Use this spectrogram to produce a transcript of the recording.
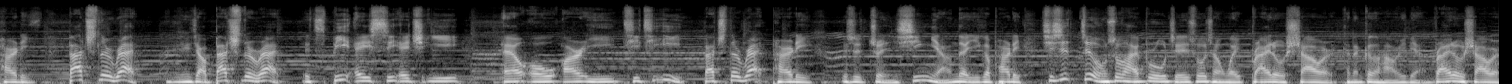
party. Bachelorette 也叫 bachelorette. It's B A C H E L O R E T T E. Bachelorette party 就是准新娘的一个 party。其实这种说法还不如直接说成为 bridal shower 可能更好一点。bridal shower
